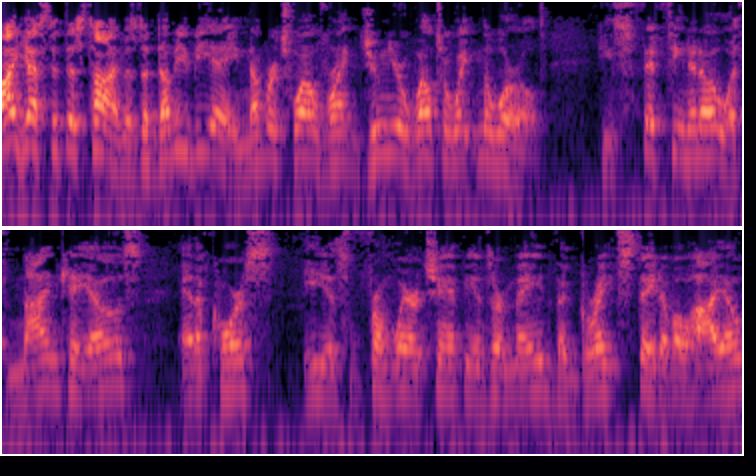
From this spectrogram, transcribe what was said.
My guest at this time is the WBA number 12 ranked junior welterweight in the world. He's 15 and 0 with 9 KOs, and of course, he is from where champions are made, the great state of Ohio.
